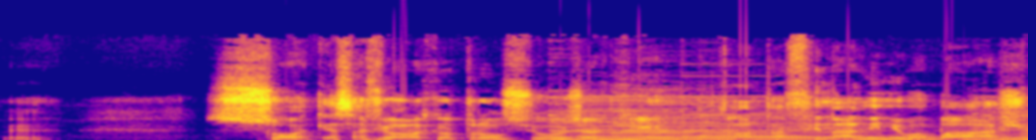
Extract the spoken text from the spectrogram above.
Né? Só que essa viola que eu trouxe hoje aqui, ela tá afinada em rio abaixo.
